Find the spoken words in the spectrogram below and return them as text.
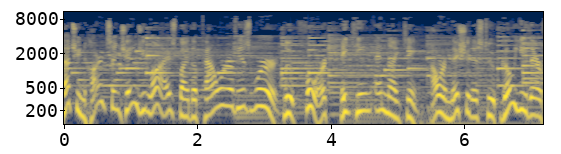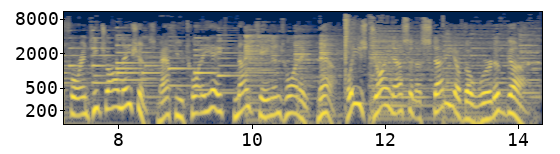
touching hearts and changing lives by the power of His Word. Luke 4, 18 and 19. Our mission is to go ye therefore and teach all nations. Matthew 28, 19 and 20. Now, please join us in a study of the Word of God.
